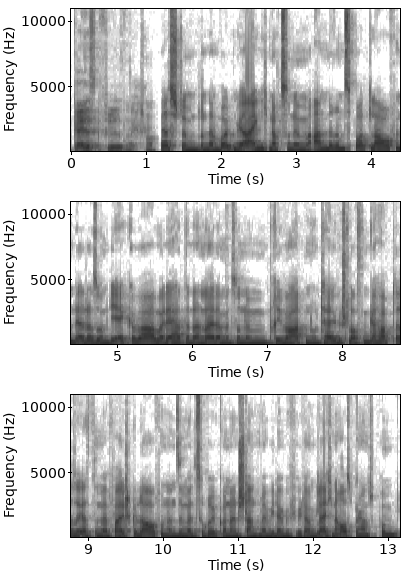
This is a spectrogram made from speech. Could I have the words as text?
geiles Gefühl, sag ich mal. Das stimmt. Und dann wollten wir eigentlich noch zu einem anderen Spot laufen, der da so um die Ecke war, aber der hatte dann leider mit so einem privaten Hotel geschlossen gehabt. Also erst sind wir falsch gelaufen, dann sind wir zurück und dann standen wir wieder gefühlt am gleichen Ausgangspunkt.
